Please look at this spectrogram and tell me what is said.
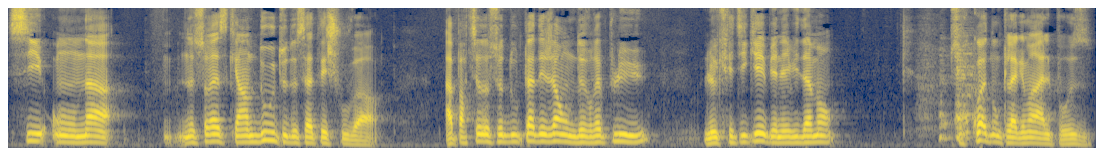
Si on a ne serait-ce qu'un doute de sa teshuva, à partir de ce doute-là, déjà, on ne devrait plus le critiquer, bien évidemment. Sur quoi donc la gamin elle pose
